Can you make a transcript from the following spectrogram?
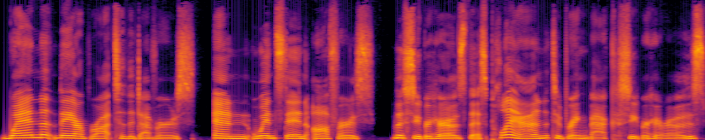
when they are brought to the Deavors and Winston offers the superheroes this plan to bring back superheroes,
